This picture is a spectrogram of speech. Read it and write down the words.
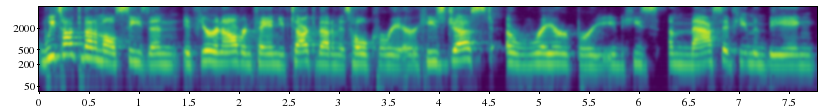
we talked about him all season. If you're an Auburn fan, you've talked about him his whole career. He's just a rare breed. He's a massive human being,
